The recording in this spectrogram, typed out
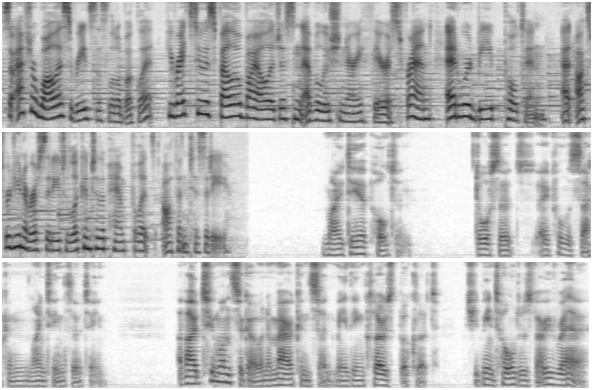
So, after Wallace reads this little booklet, he writes to his fellow biologist and evolutionary theorist friend, Edward B. Poulton, at Oxford University to look into the pamphlet's authenticity. My dear Poulton, Dorset, April the 2nd, 1913. About two months ago, an American sent me the enclosed booklet, which he'd been told was very rare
